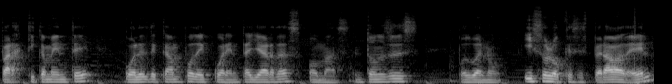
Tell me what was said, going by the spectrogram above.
prácticamente goles de campo de 40 yardas o más. Entonces, pues bueno, hizo lo que se esperaba de él.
